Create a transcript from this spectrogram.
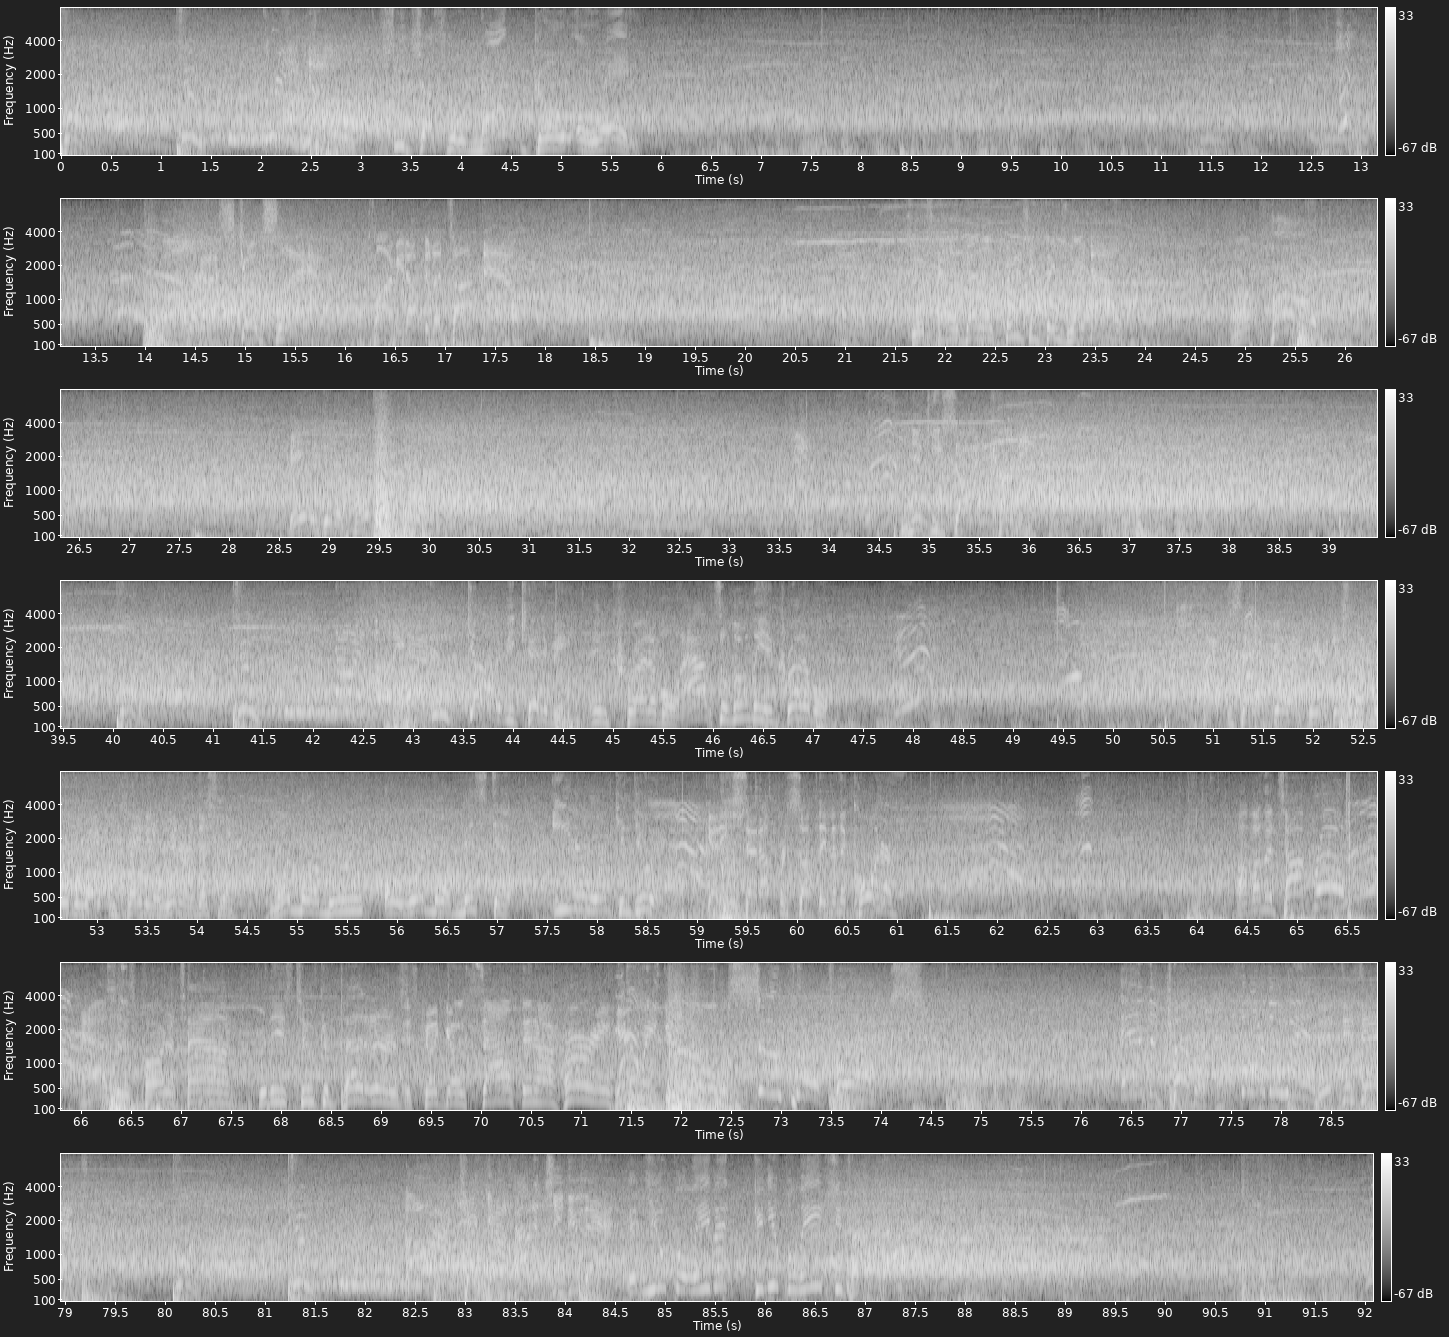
One, two, three. No. She just will not go away. Top now. She looks hell-bent on finishing things right now. Up high. Bayley did her homework there. Nikki saw it coming. Incredible. Absolutely incredible. I have to say, I feel like we are just one move away from claiming a winner in this one. One more move or one more misstep, either one can do it. Getting set up for something in the corner. Up on the top rope. Hazardous part of town for these two competitors. This could go south in a hurry. Here we go. Superplex. And the cover for the win. This is it. Oh, a kick out. How did she do that? Can you believe it? Can you believe she powered out?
